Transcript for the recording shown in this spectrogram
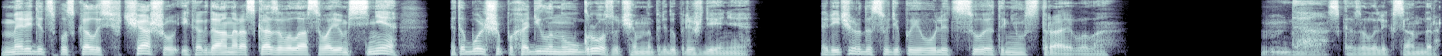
Мередит спускалась в чашу, и когда она рассказывала о своем сне, это больше походило на угрозу, чем на предупреждение. Ричарда, судя по его лицу, это не устраивало. «Да», — сказал Александр,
